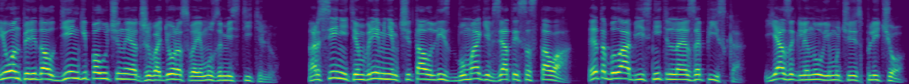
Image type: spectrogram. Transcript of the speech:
И он передал деньги, полученные от живодера своему заместителю. Арсений тем временем читал лист бумаги, взятый со стола. Это была объяснительная записка. Я заглянул ему через плечо,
